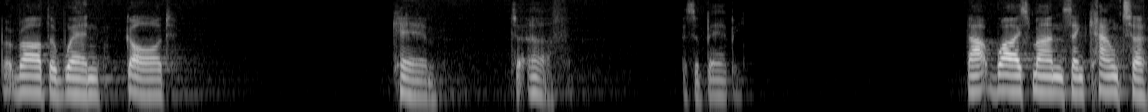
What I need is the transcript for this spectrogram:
but rather when God came to earth as a baby. That wise man's encounter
